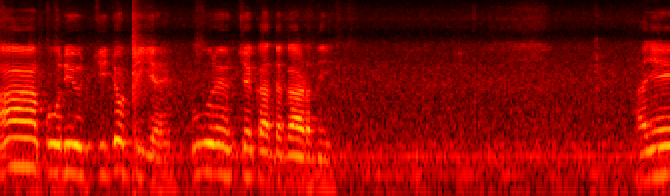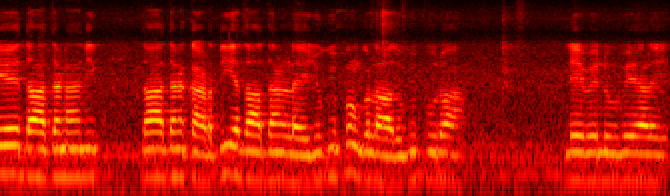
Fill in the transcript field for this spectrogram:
ਹਾਂ, ਪੂਰੀ ਉੱਚੀ ਝੋਟੀ ਹੈ, ਪੂਰੇ ਉੱਚੇ ਕੱਦ ਕਾੜਦੀ। ਅਜੇ ਦਸ ਦੀ ਦਾਦਣ ਕੱਢਦੀ ਆ ਦਾਦਣ ਲੈ ਜੂਗੀ, ਭੁੰਗ ਲਾ ਦੂਗੀ ਪੂਰਾ ਲੇਵੇ ਲੂਵੇ ਵਾਲੇ।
